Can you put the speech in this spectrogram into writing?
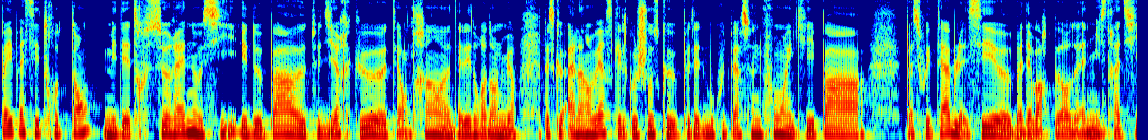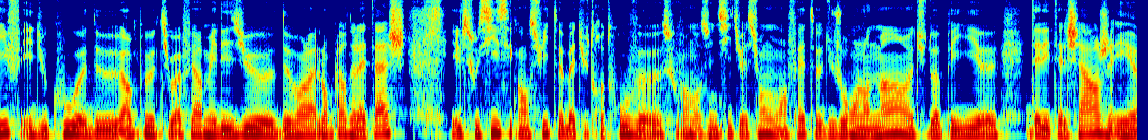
pas y passer trop de temps, mais d'être sereine aussi et de pas te dire que tu es en train d'aller droit dans le mur. Parce que à l'inverse, quelque chose que peut-être beaucoup de personnes font et qui est pas pas souhaitable, c'est euh, bah, d'avoir peur de l'administratif et du coup euh, de un peu tu vois fermer les yeux devant l'ampleur de la tâche. Et le souci c'est qu'ensuite bah tu te retrouves souvent dans une situation où en fait du jour au lendemain tu dois payer telle et telle charge et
